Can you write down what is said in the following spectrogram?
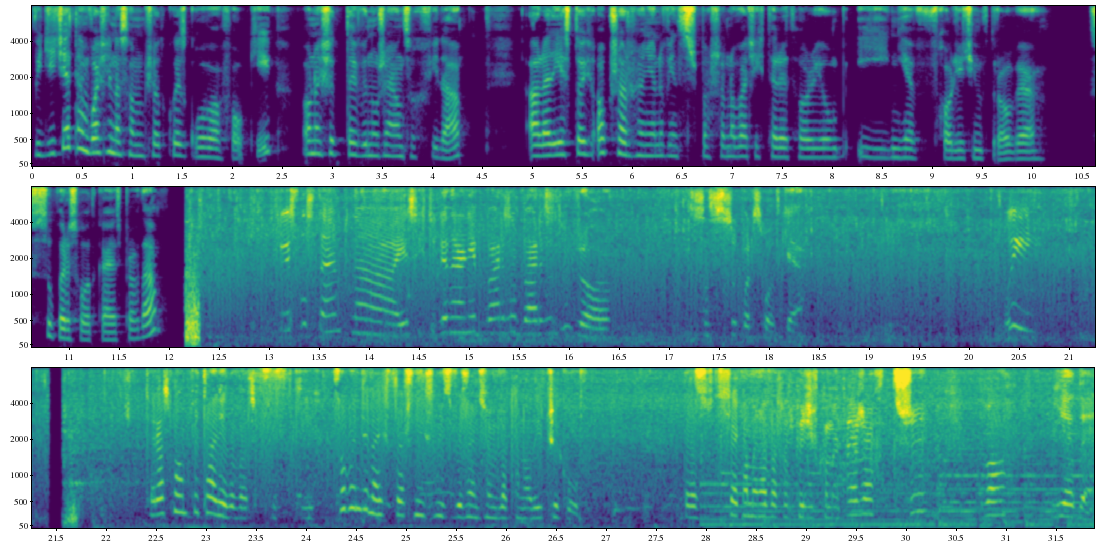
Widzicie, tam właśnie na samym środku jest głowa foki. One się tutaj wynurzają co chwila, ale jest to ich obszar chroniony, więc trzeba szanować ich terytorium i nie wchodzić im w drogę. Super słodka jest, prawda? Jest następna. Jest ich tu generalnie bardzo, bardzo dużo. Są super słodkie. Ui. Teraz mam pytanie do Was wszystkich. Co będzie najstraszniejszym zwierzęciem dla Kanadyjczyków? Teraz czekamy na Wasze odpowiedzi w komentarzach. 3, 2, 1.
